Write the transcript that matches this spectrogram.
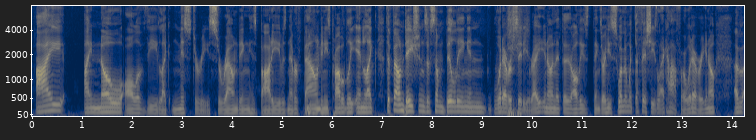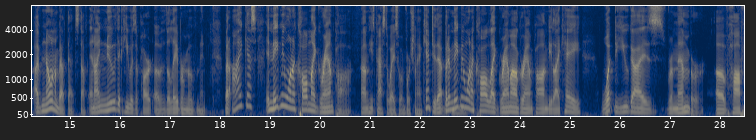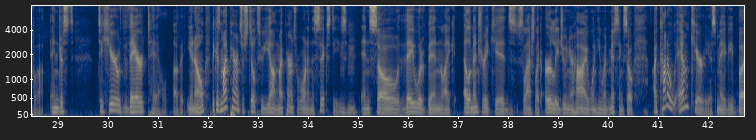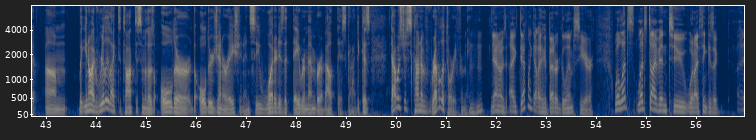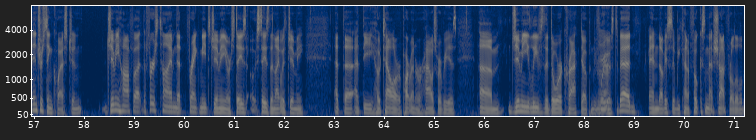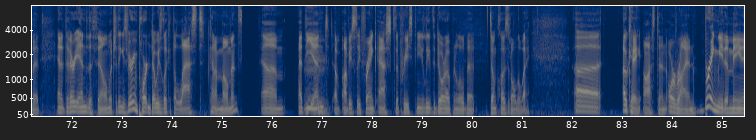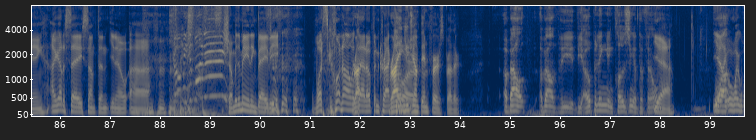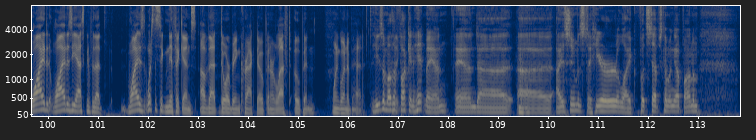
I I know all of the like mysteries surrounding his body. He was never found, Mm-hmm. and he's probably in like the foundations of some building in whatever city, right? You know, and that that all these things, or he's swimming with the fishies like half or whatever. You know, I've I've known about that stuff, and I knew that he was a part of the labor movement. But I guess it made me want to call my grandpa. Um, he's passed away, so unfortunately I can't do that. But it made me Mm-hmm. want to call like grandma, or grandpa, and be like, hey, what do you guys remember of Hoffa? And just to hear their tale of it, you know? Because my parents are still too young. My parents were born in the 60s. Mm-hmm. And so they would have been like elementary kids slash like early junior high when he went missing. So I kind of am curious maybe, but, um, but you know, I'd really like to talk to some of those older, the older generation and see what it is that they remember about this guy because that was just kind of revelatory for me. hmm Yeah, no, I definitely got like a better glimpse here. Well, let's let's dive into what I think is a an interesting question. Jimmy Hoffa, the first time that Frank meets Jimmy or stays stays the night with Jimmy at the at the hotel or apartment or house wherever he is, um, Jimmy leaves the door cracked open before he goes to bed. And obviously, we kind of focus on that shot for a little bit. And at the very end of the film, which I think is very important to always look at the last kind of moments. Um, at the end, obviously, Frank asks the priest, "Can you leave the door open a little bit? Don't close it all the way." Uh, okay, Austin or Ryan, bring me the meaning. I gotta say something. You know, uh, Show me the money! show me the meaning, baby. What's going on with Ri- that open crack Ryan, door? you jump in first, brother. about about the the opening and closing of the film. Yeah, yeah. Well, like, why? did- Why does he asking for that? Why is what's the significance of that door being cracked open or left open when going to bed? he's a motherfucking hitman, and uh, uh, I assume it's to hear like footsteps coming up on him.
